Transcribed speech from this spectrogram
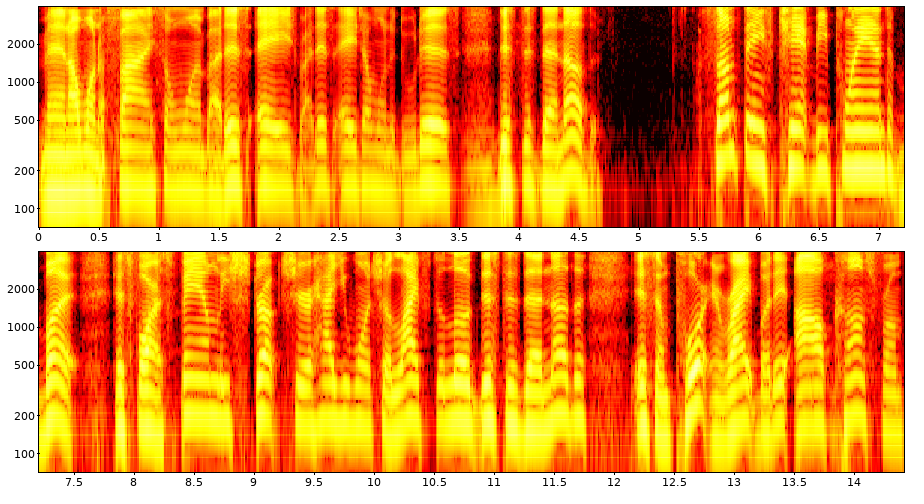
man, I want to find someone by this age. By this age, I want to do this, mm-hmm. this, this, that, and other some things can't be planned, but as far as family structure, how you want your life to look, this, this, that, another, it's important, right? But it all mm-hmm. comes from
